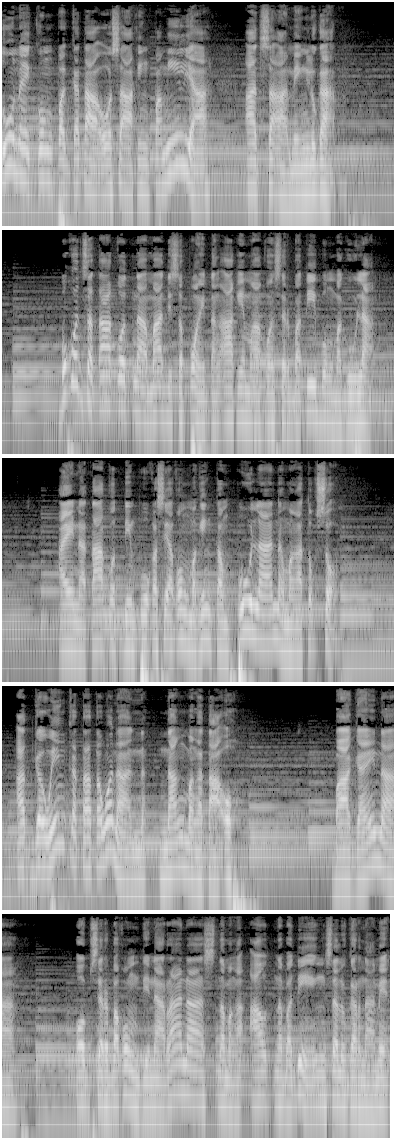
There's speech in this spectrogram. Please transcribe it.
tunay kong pagkatao sa aking pamilya at sa aming lugar. Bukod sa takot na ma-disappoint ang aking mga konserbatibong magulang, ay natakot din po kasi akong maging tampulan ng mga tukso at gawing katatawanan ng mga tao. Bagay na obserba kong dinaranas na mga out na bading sa lugar namin.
